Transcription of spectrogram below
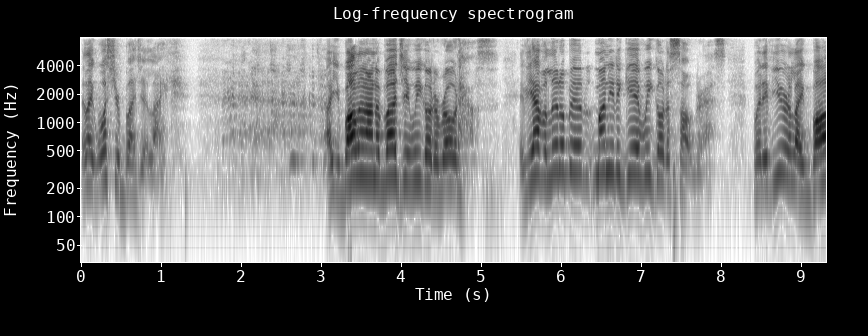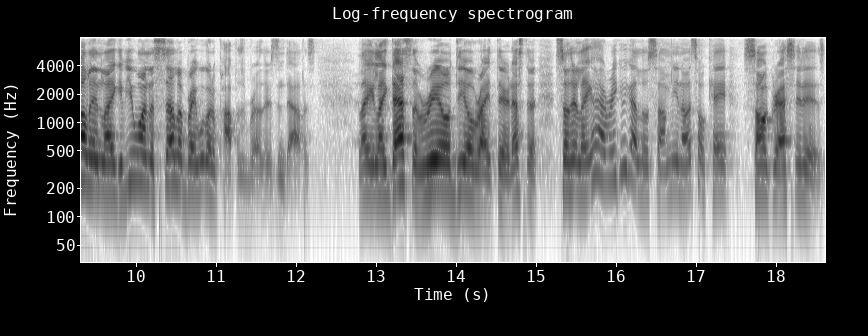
And like, what's your budget like? Are you balling on a budget? We go to Roadhouse. If you have a little bit of money to give, we go to Saltgrass. But if you're like balling, like if you want to celebrate, we go to Pappas Brothers in Dallas. Like, like that's the real deal right there. That's the so they're like, ah, Rick, we got a little something, you know, it's okay. Saltgrass it is.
